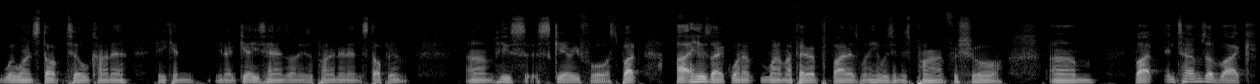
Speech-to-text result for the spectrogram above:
we won't stop till kind of he can, you know, get his hands on his opponent and stop him. Um, he's a scary force, but uh, he was like one of one of my favorite fighters when he was in his prime for sure. Um, but in terms of like,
